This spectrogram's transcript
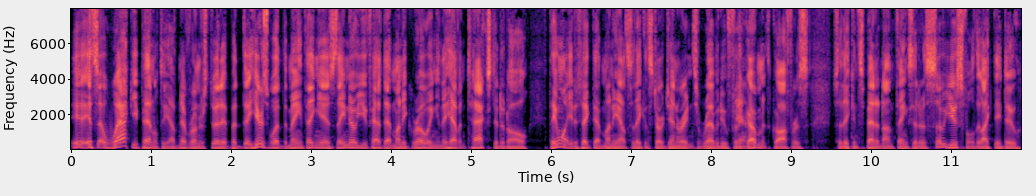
It's a wacky penalty. I've never understood it. But the, here's what the main thing is they know you've had that money growing and they haven't taxed it at all. They want you to take that money out so they can start generating some revenue for yeah. the government's coffers so they can spend it on things that are so useful like they do.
